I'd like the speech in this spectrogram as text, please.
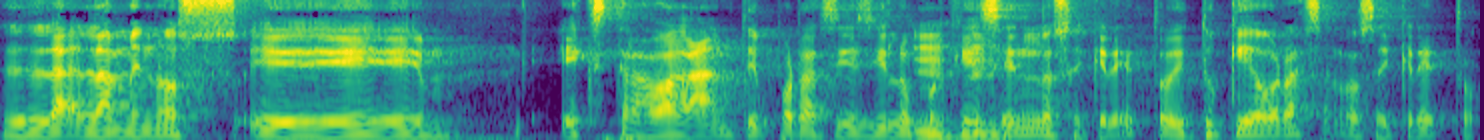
La, la menos eh, extravagante, por así decirlo, porque es en lo secreto. ¿Y tú qué oras en lo secreto?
